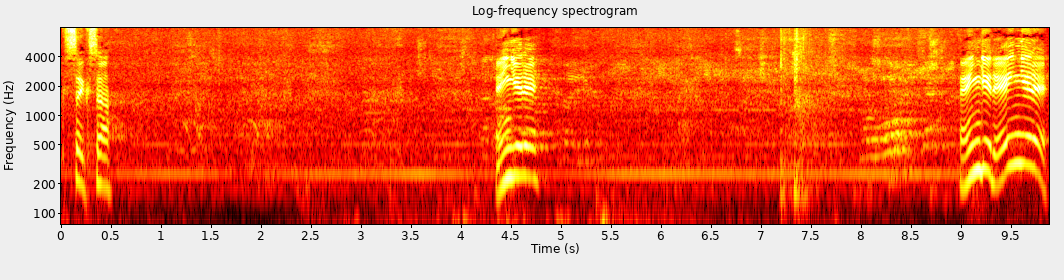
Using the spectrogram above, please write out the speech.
Kısa kısa. Engeli. En geri, en geri.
